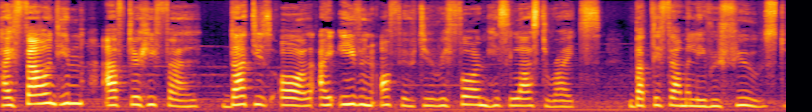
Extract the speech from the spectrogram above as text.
I found him after he fell. That is all. I even offered to reform his last rites, but the family refused.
